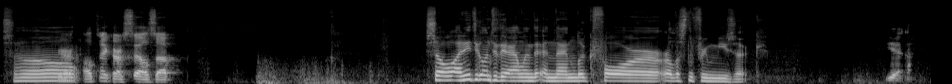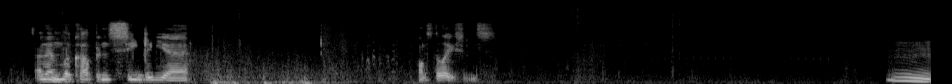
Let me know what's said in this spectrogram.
So, Here, I'll take our sails up. so I need to go into the island and then look for or listen for music. Yeah. And then look up and see the uh, constellations. Hmm.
